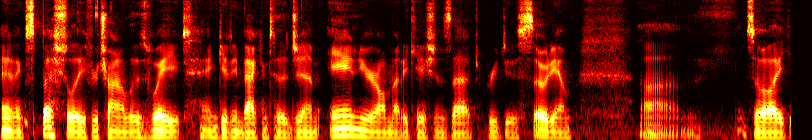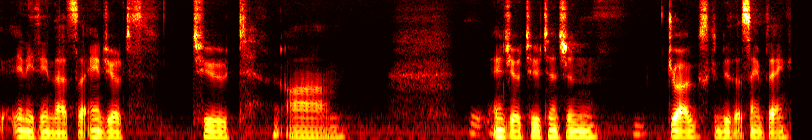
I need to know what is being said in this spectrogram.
and especially if you're trying to lose weight and getting back into the gym and you're on medications that reduce sodium um, so like anything that's the angio two um, angiotensin drugs can do that same thing.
